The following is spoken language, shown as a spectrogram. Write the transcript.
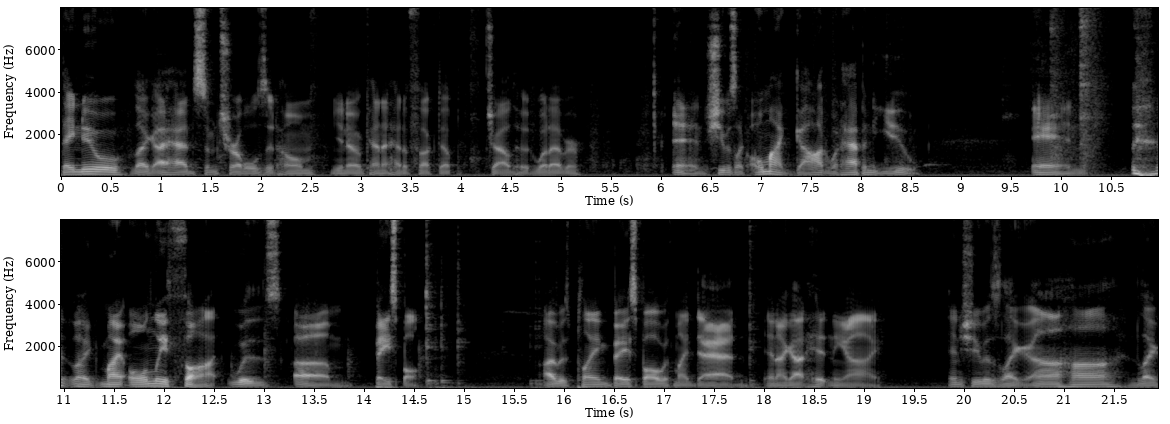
they knew like I had some troubles at home, you know, kind of had a fucked up childhood, whatever. And she was like, "Oh my god, what happened to you?" And like my only thought was um, baseball. I was playing baseball with my dad, and I got hit in the eye. And she was like, "Uh huh, like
